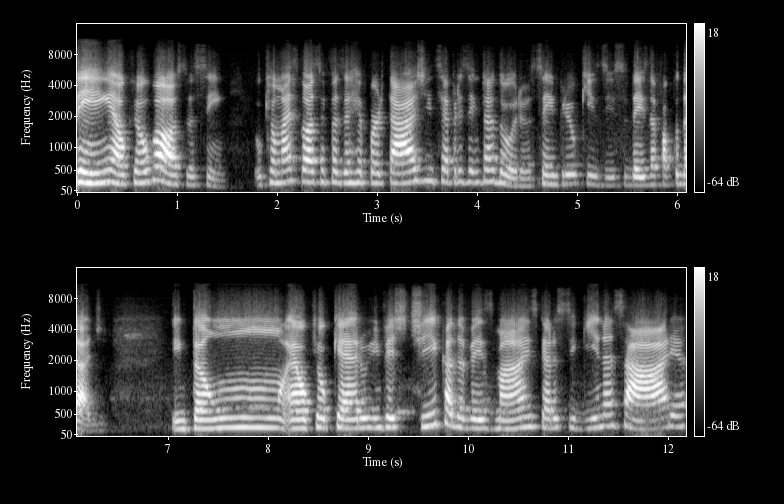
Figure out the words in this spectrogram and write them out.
Sim, é o que eu gosto, assim. O que eu mais gosto é fazer reportagem e ser apresentadora. Sempre eu quis isso desde a faculdade. Então, é o que eu quero investir cada vez mais, quero seguir nessa área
